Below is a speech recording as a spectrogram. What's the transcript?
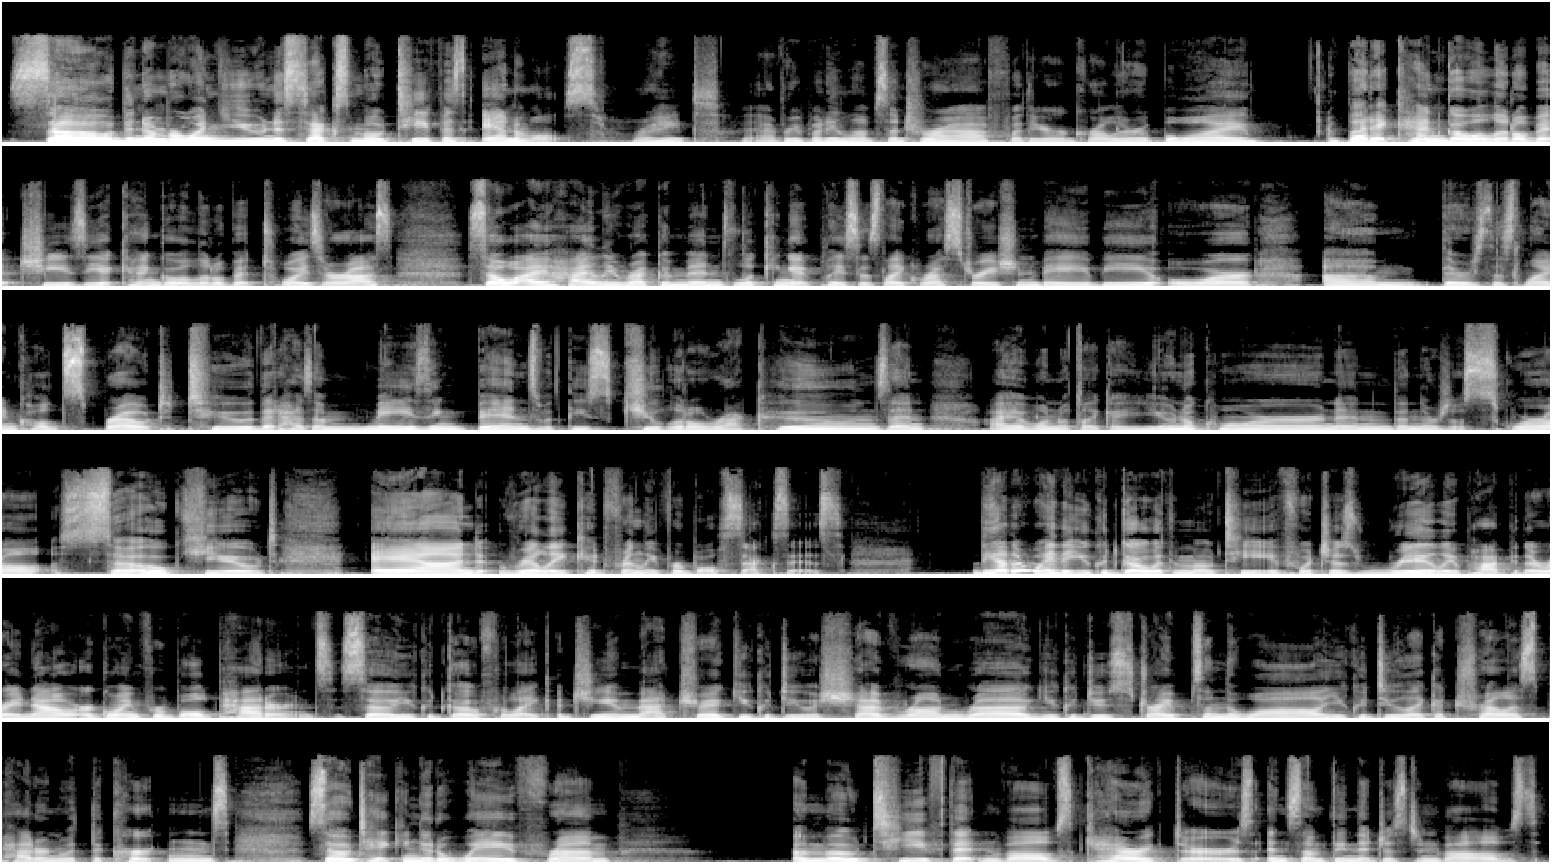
So, the number one unisex motif is animals, right? Everybody loves a giraffe, whether you're a girl or a boy but it can go a little bit cheesy. It can go a little bit Toys R Us. So I highly recommend looking at places like Restoration Baby, or um, there's this line called Sprout 2 that has amazing bins with these cute little raccoons. And I have one with like a unicorn, and then there's a squirrel. So cute and really kid friendly for both sexes. The other way that you could go with a motif, which is really popular right now, are going for bold patterns. So you could go for like a geometric, you could do a chevron rug, you could do stripes on the wall, you could do like a trellis pattern with the curtains. So taking it away from a motif that involves characters and something that just involves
